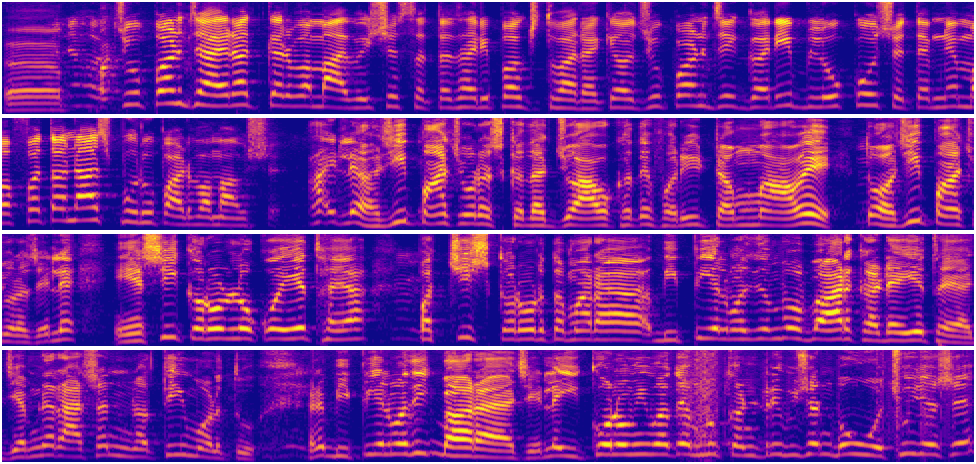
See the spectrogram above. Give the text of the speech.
હજુ પણ જાહેરાત કરવામાં આવી છે સત્તાધારી પક્ષ દ્વારા કે હજુ પણ જે ગરીબ લોકો છે તેમને મફત અનાજ પૂરું પાડવામાં આવશે. હા, એટલે હજી પાંચ વર્ષ કદાચ જો આ વખતે ફરી ટર્મમાં આવે તો હજી પાંચ વર્ષ. એટલે એંસી કરોડ લોકો એ થયા, પચીસ કરોડ તમારા બીપીએલમાંથી બહાર કાઢ્યા એ થયા, જેમને રાશન નથી મળતું. એટલે બીપીએલમાંથી જ બહાર આવ્યા છે. એટલે ઇકોનોમીમાં તો એમનું કન્ટ્રીબ્યુશન બહુ ઓછું જશે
